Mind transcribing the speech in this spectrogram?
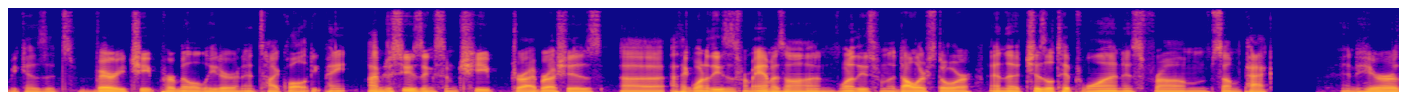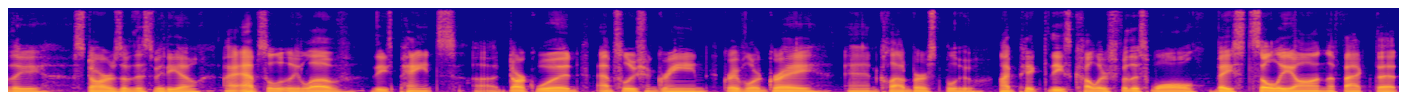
because it's very cheap per milliliter and it's high quality paint. I'm just using some cheap dry brushes. Uh, I think one of these is from Amazon, one of these from the dollar store, and the chisel tipped one is from some pack. And here are the stars of this video. I absolutely love these paints uh, Dark Wood, Absolution Green, Gravelord Gray, and Cloudburst Blue. I picked these colors for this wall based solely on the fact that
